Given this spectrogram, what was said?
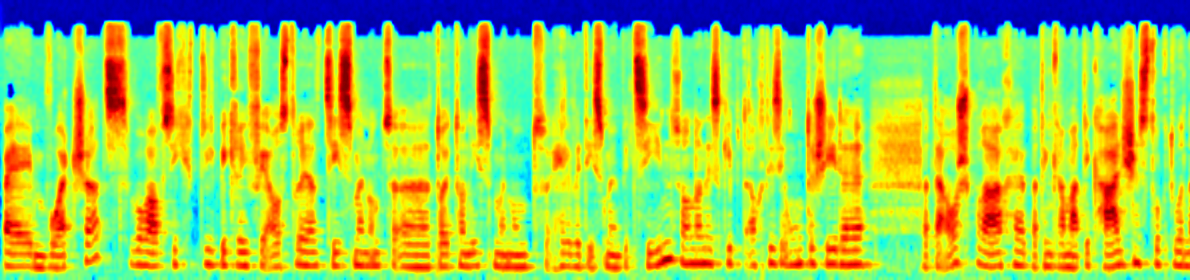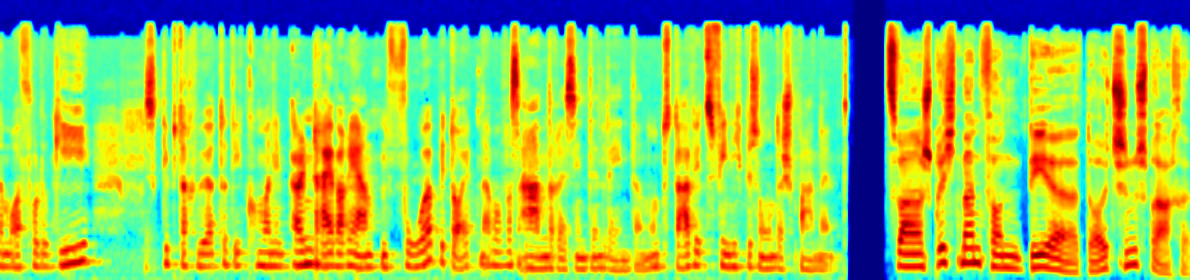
beim Wortschatz, worauf sich die Begriffe Austriazismen und äh, Teutonismen und Helvetismen beziehen, sondern es gibt auch diese Unterschiede bei der Aussprache, bei den grammatikalischen Strukturen der Morphologie. Es gibt auch Wörter, die kommen in allen drei Varianten vor, bedeuten aber was anderes in den Ländern. Und da wird es, finde ich, besonders spannend. Zwar spricht man von der deutschen Sprache,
